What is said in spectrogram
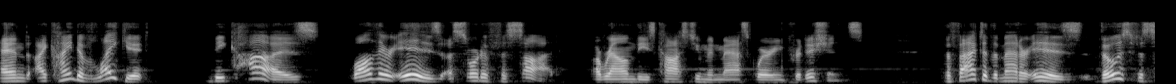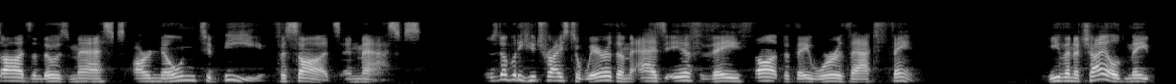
And I kind of like it because while there is a sort of facade around these costume and mask wearing traditions, the fact of the matter is, those facades and those masks are known to be facades and masks. There's nobody who tries to wear them as if they thought that they were that thing. Even a child may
